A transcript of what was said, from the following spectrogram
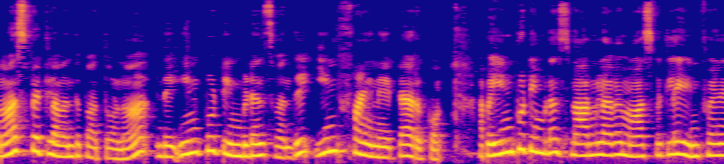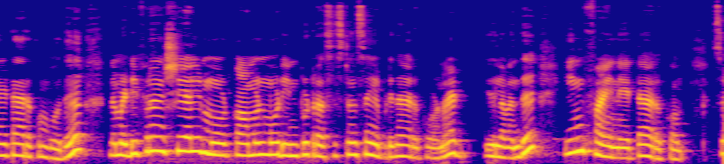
மாஸ்பெட்டில் வந்து பார்த்தோன்னா இந்த இன்புட் இம்பிடன்ஸ் வந்து இன்ஃபைனைட்டாக இருக்கும். அப்போ இன்புட் இம்பிடன்ஸ் நார்மலாகவே மாஸ்பெட்டில் இன்ஃபைனைட்டாக இருக்கும்போது நம்ம differential mode common mode input ரெசிஸ்டன்ஸும் எப்படி தான் இருக்கும்னா இதில் வந்து இன்ஃபைனைட்டாக இருக்கும். ஸோ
